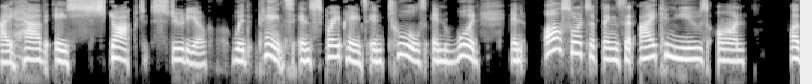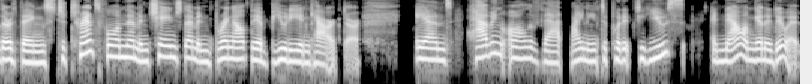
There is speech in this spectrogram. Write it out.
I have a stocked studio with paints and spray paints and tools and wood and all sorts of things that I can use on other things to transform them and change them and bring out their beauty and character. And having all of that, I need to put it to use. And now I'm going to do it.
